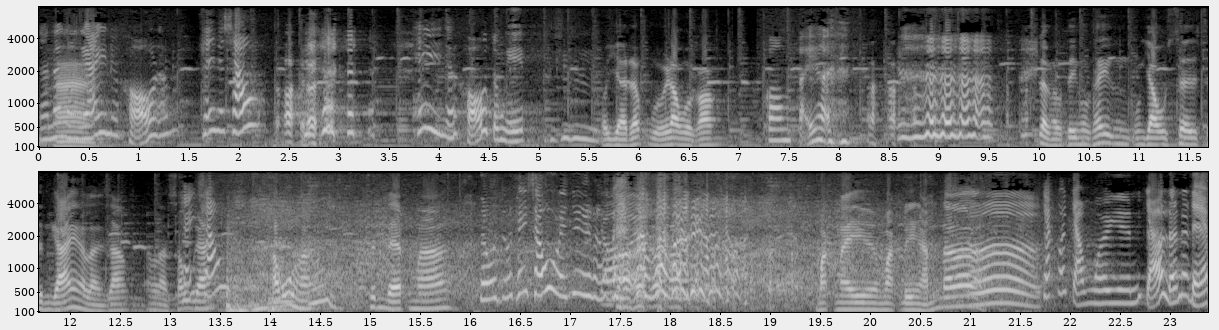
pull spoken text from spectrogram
Nó À. con gái nó khổ lắm thấy nó xấu. Thấy nó khổ tội nghiệp. Bây giờ rớt bụi đâu rồi con? Con tẩy rồi. lần đầu tiên cô thấy con dâu xinh, gái hay là sao? Hay là xấu thấy gái? xấu. Xấu hả? Ừ. xinh đẹp mà. Tôi tôi thấy xấu vậy chứ. Mặt này mặt điện ảnh đó. À. chắc có chồng rồi nó trở lại nó đẹp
